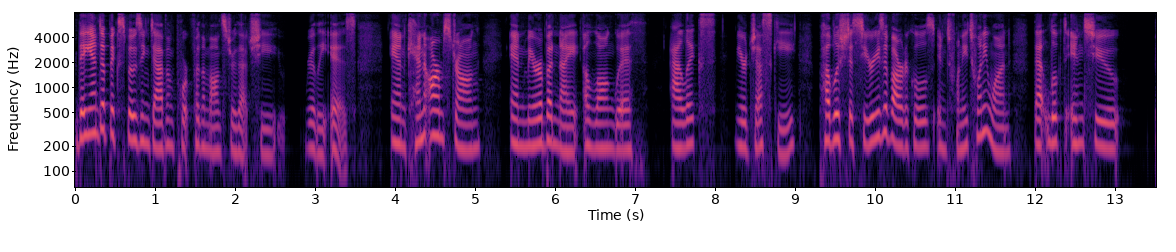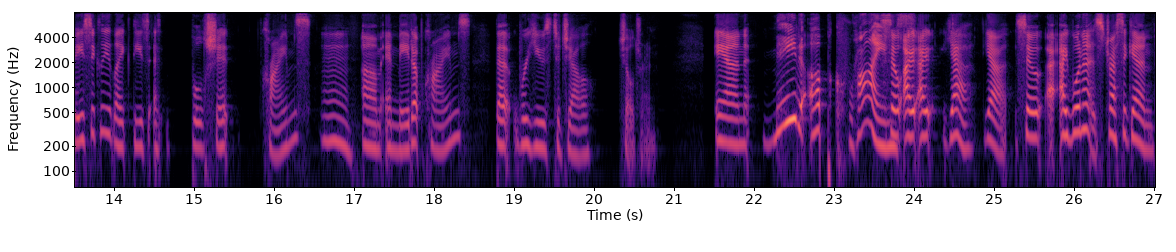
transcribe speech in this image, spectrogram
They end up exposing Davenport for the monster that she really is, and Ken Armstrong and Meribah Knight, along with Alex Mierjeski, published a series of articles in 2021 that looked into basically like these uh, bullshit crimes Mm. um, and made up crimes that were used to jail children. And Made up crimes. so I, I yeah, yeah. So I, I want to stress again,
